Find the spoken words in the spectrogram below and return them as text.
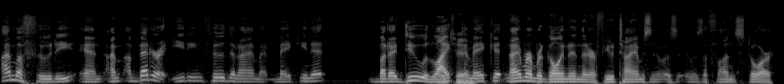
I'm a foodie, and I'm, I'm better at eating food than I am at making it. But I do like to make it, and I remember going in there a few times, and it was it was a fun store.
